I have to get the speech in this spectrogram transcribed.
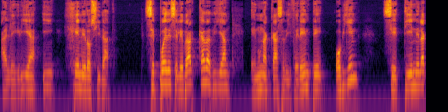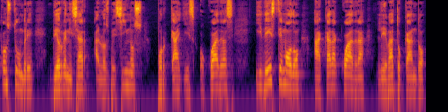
alegría y generosidad. Se puede celebrar cada día en una casa diferente o bien se tiene la costumbre de organizar a los vecinos por calles o cuadras y de este modo a cada cuadra le va tocando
